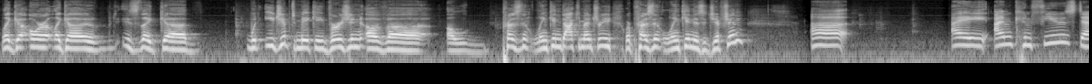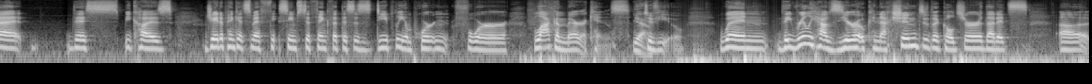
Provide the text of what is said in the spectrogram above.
Like, uh, or like a, is like, uh, would Egypt make a version of uh, a President Lincoln documentary where President Lincoln is Egyptian? Uh, I I'm confused at this because Jada Pinkett Smith th- seems to think that this is deeply important for Black Americans Yeah. to view, when they really have zero connection to the culture that it's uh,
